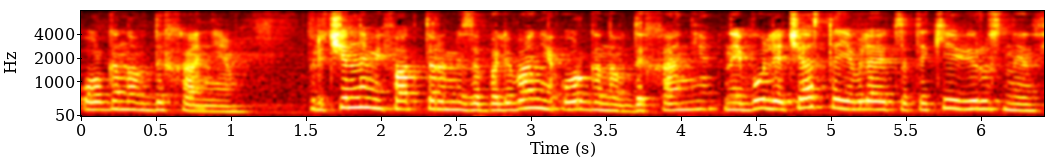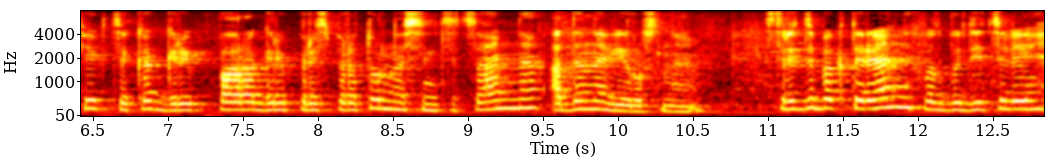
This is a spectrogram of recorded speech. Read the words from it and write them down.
органов дыхания. Причинными факторами заболеваний органов дыхания наиболее часто являются такие вирусные инфекции, как грипп, парагрипп, респираторно-синтециальная, аденовирусная. Среди бактериальных возбудителей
